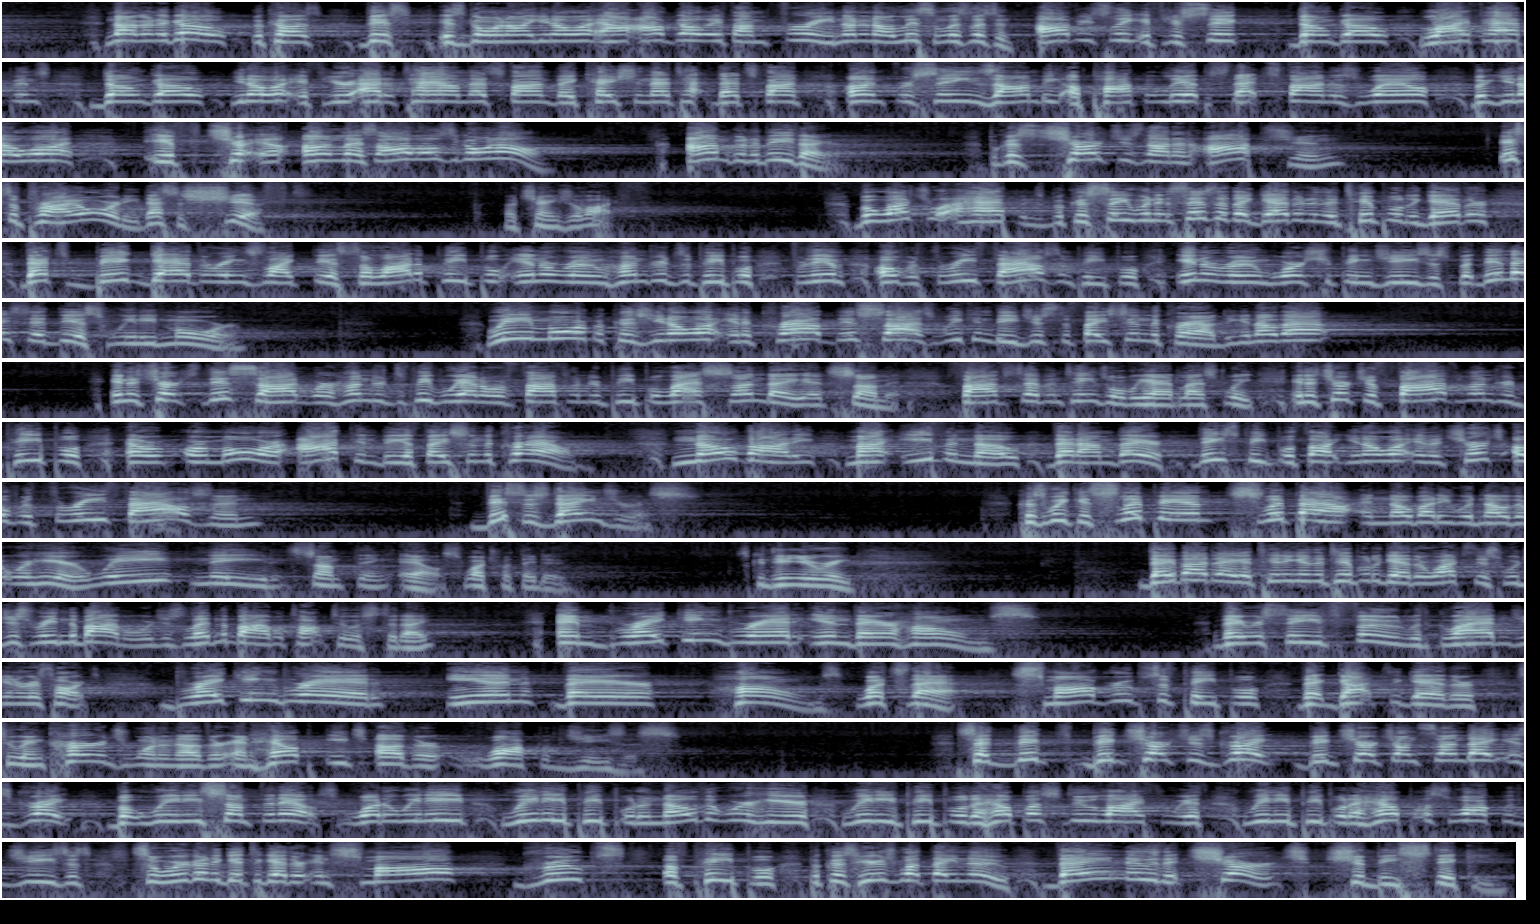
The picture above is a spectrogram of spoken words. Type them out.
Not going to go because this is going on. You know what? I'll, I'll, go if I'm free. No, no, no. Listen, listen, listen. Obviously, if you're sick, don't go. Life happens, don't go. You know what? If you're out of town, that's fine. Vacation, that's, that's fine. Unforeseen zombie apocalypse, that's fine as well. But you know what? If ch- uh, unless all those are going on, I'm going to be there because church is not an option; it's a priority. That's a shift. That'll change your life. But watch what happens because, see, when it says that they gathered in the temple together, that's big gatherings like this. A lot of people in a room, hundreds of people, for them, over 3,000 people in a room worshiping Jesus. But then they said this we need more. We need more because, you know what? In a crowd this size, we can be just the face in the crowd. Do you know that? In a church this side, where hundreds of people, we had over 500 people last Sunday at Summit. 517 is what we had last week. In a church of 500 people or, or more, I can be a face in the crowd. Nobody might even know that I'm there. These people thought, you know what, in a church over 3,000, this is dangerous. Because we could slip in, slip out, and nobody would know that we're here. We need something else. Watch what they do. Let's continue to read. Day by day, attending in the temple together, watch this. We're just reading the Bible. We're just letting the Bible talk to us today. And breaking bread in their homes. They received food with glad and generous hearts. Breaking bread in their homes. What's that? Small groups of people that got together to encourage one another and help each other walk with Jesus. Said big, big church is great. Big church on Sunday is great, but we need something else. What do we need? We need people to know that we're here. We need people to help us do life with. We need people to help us walk with Jesus. So we're going to get together in small groups of people because here's what they knew they knew that church should be sticky.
